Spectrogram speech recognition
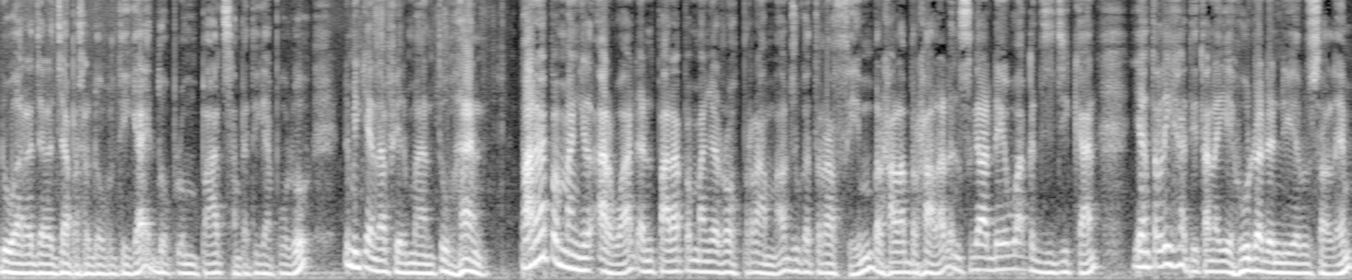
Dua raja-raja pasal 23 ayat 24 sampai 30. Demikianlah firman Tuhan. Para pemanggil arwah dan para pemanggil roh peramal juga terafim, berhala-berhala dan segala dewa kejijikan yang terlihat di tanah Yehuda dan di Yerusalem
